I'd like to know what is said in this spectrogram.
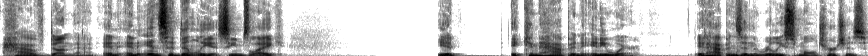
have done that. And and incidentally, it seems like it it can happen anywhere. It happens in the really small churches.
